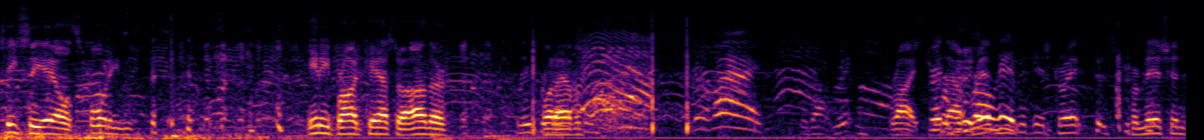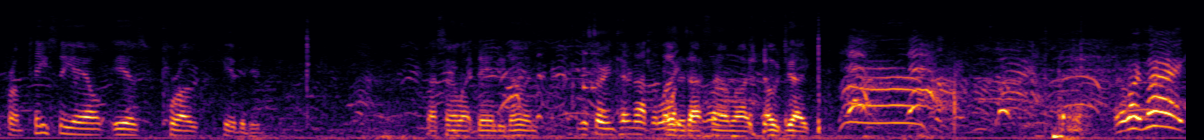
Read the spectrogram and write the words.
TCL Sporting. Any broadcast or other, whatever. Right, Strict without written, prohibited. strict permission from TCL is prohibited. That sound like Dandy Don? Just starting to turn out the Or lights. did I sound like OJ? Everybody, Mike.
